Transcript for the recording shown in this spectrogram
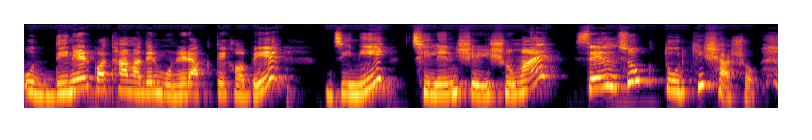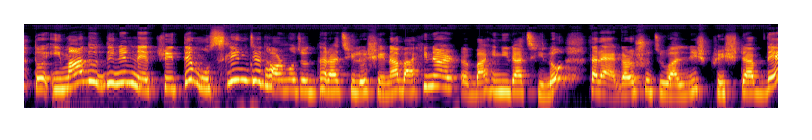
উদ্দিনের কথা আমাদের মনে রাখতে হবে, যিনি ছিলেন সেই সময় সেলজুক তুর্কি শাসক। তো ইমাদ উদ্দিনের নেতৃত্বে মুসলিম যে ধর্মযোদ্ধারা ছিল, সেনাবাহিনার, বাহিনীরা ছিল, তারা এগারোশো চুয়াল্লিশ খ্রিস্টাব্দে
